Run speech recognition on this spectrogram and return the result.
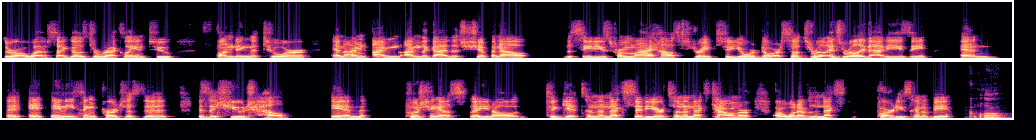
through our website goes directly into funding the tour. And I'm I'm I'm the guy that's shipping out the CDs from my house straight to your door. So it's really it's really that easy. And it, anything purchased is a huge help in pushing us, uh, you know, to get to the next city or to the next town or or whatever the next party is going to be. Cool.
